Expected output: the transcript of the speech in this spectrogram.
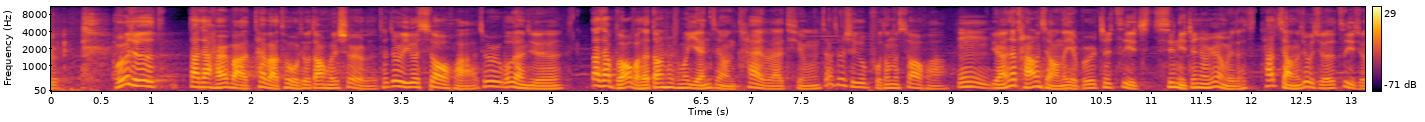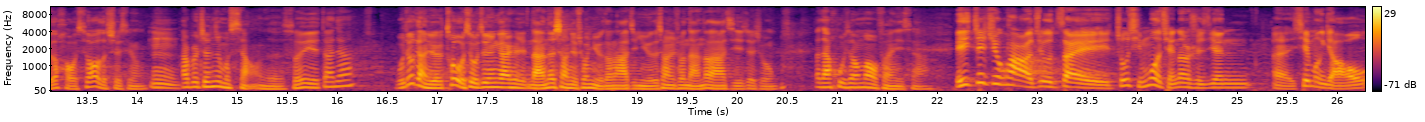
于，我就觉得大家还是把太把脱口秀当回事儿了，它就是一个笑话，就是我感觉大家不要把它当成什么演讲态度来听，这就是一个普通的笑话。嗯演员在台上讲的也不是这自己心里真正认为的，他他讲的就是觉得自己觉得好笑的事情，嗯他不是真这么想的，所以大家。我就感觉脱口秀就应该是男的上去说女的垃圾，女的上去说男的垃圾，这种大家互相冒犯一下。诶，这句话就在周奇墨前段时间，呃，谢梦瑶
